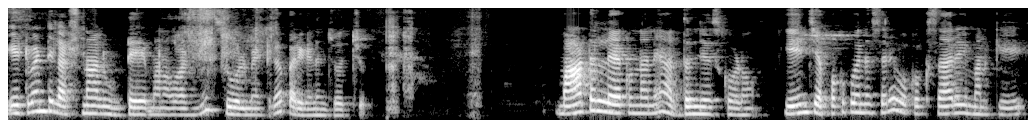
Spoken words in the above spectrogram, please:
ఎటువంటి లక్షణాలు ఉంటే మనం వాటిని సోల్మేట్గా పరిగణించవచ్చు. మాటలు లేకుండానే అర్థం చేసుకోవడం ఏం చెప్పకపోయినా సరే ఒక్కొక్కసారి మనకి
